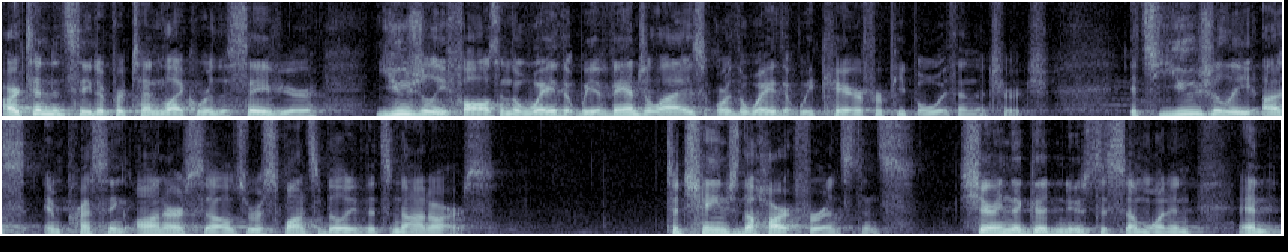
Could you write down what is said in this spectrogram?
our tendency to pretend like we're the Savior usually falls in the way that we evangelize or the way that we care for people within the church. It's usually us impressing on ourselves a responsibility that's not ours. To change the heart, for instance, sharing the good news to someone, and, and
